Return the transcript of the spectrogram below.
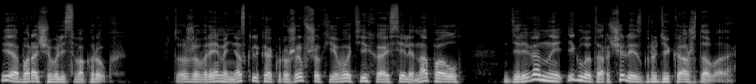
и оборачивались вокруг. В то же время несколько окруживших его тихо осели на пол, деревянные иглы торчали из груди каждого.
